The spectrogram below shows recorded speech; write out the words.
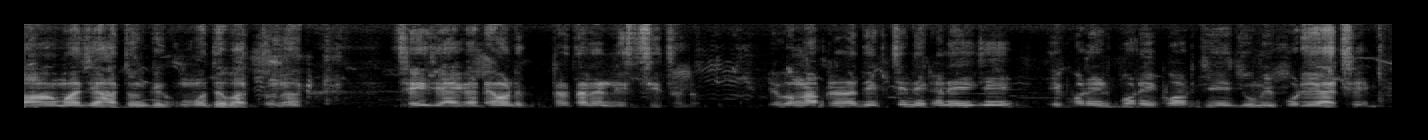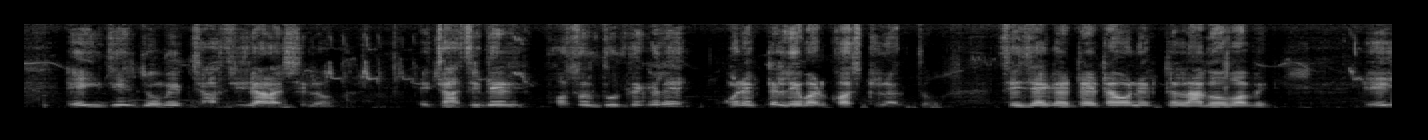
বাবা মা যে আতঙ্কে ঘুমোতে পারতো না, সেই জায়গাটা অনেকটা তারা নিশ্চিত হলো। এবং আপনারা দেখছেন এখানে এই যে একরের পর একর যে জমি পড়ে আছে, এই যে জমির চাষি যারা ছিল, এই চাষিদের ফসল তুলতে গেলে অনেকটা লেবার কস্ট লাগতো। সেই জায়গাটা এটা অনেকটা লাঘব হবে। এই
